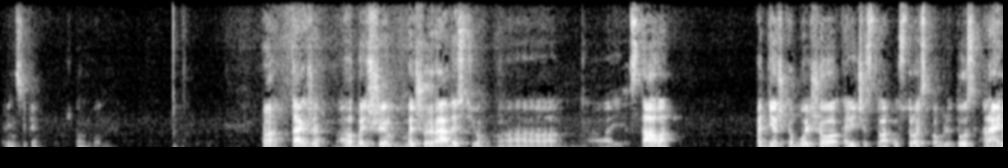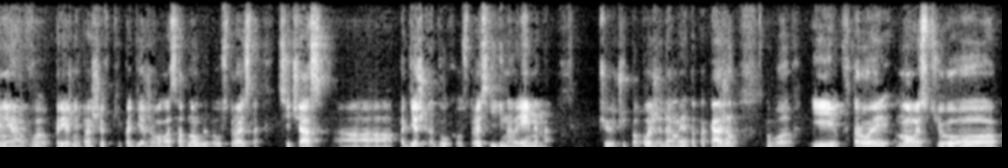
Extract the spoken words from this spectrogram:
в принципе, что угодно. А, также э, большим, большой радостью стало поддержка большего количества устройств по Bluetooth. Ранее в прежней прошивке поддерживалось одно устройство, сейчас э, поддержка двух устройств единовременно. Чуть-чуть попозже да, мы это покажем. Вот. И второй новостью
